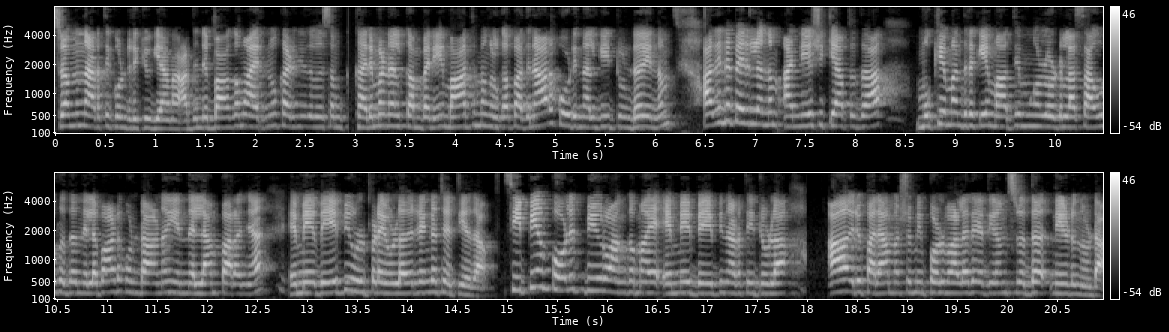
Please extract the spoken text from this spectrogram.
ശ്രമം നടത്തിക്കൊണ്ടിരിക്കുകയാണ്. അതിന്റെ ഭാഗമായിരുന്നു കഴിഞ്ഞ ദിവസം കരിമണൽ കമ്പനി മാധ്യമങ്ങൾക്ക് പതിനാറ് കോടി നൽകിയിട്ടുണ്ട് എന്നും അതിന്റെ പേരിലൊന്നും അന്വേഷിക്കാത്തത് മുഖ്യമന്ത്രിക്ക് മാധ്യമങ്ങളോടുള്ള സൗഹൃദ നിലപാട് കൊണ്ടാണ് എന്നെല്ലാം പറഞ്ഞ് എം എ ബേബി ഉൾപ്പെടെയുള്ളവർ രംഗത്തെത്തിയത്. C P M polit bureau അംഗമായ എം എ ബേബി നടത്തിയിട്ടുള്ള ആ ഒരു പരാമർശം ഇപ്പോൾ വളരെയധികം ശ്രദ്ധ നേടുന്നുണ്ട്.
